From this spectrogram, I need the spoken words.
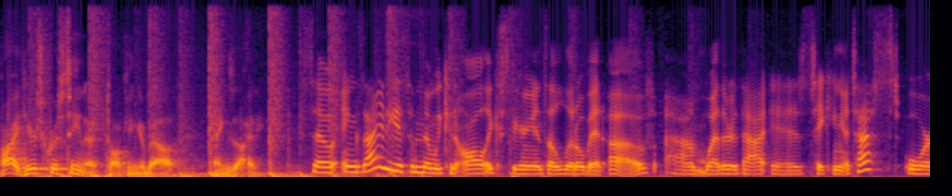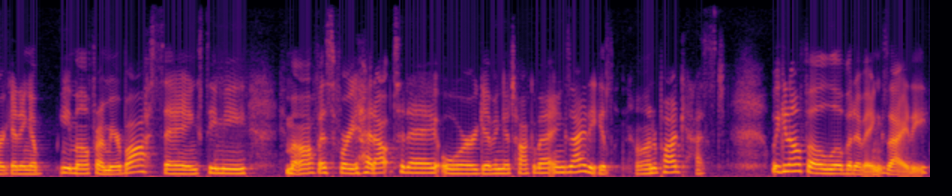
All right, here's Christina talking about anxiety. So, anxiety is something we can all experience a little bit of, um, whether that is taking a test or getting an email from your boss saying, See me in my office before you head out today, or giving a talk about anxiety on a podcast. We can all feel a little bit of anxiety.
